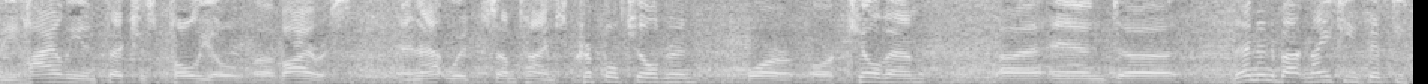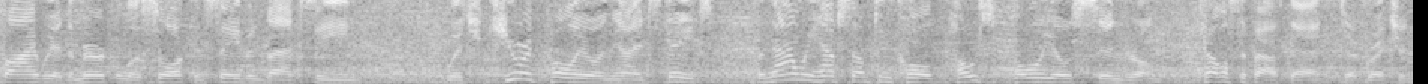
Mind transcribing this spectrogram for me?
the highly infectious polio uh, virus, and that would sometimes cripple children or, or kill them. Uh, and uh, then in about 1955, we had the miracle of Salk and Sabin vaccine, which cured polio in the United States, but now we have something called post polio syndrome. Tell us about that, uh, Gretchen.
